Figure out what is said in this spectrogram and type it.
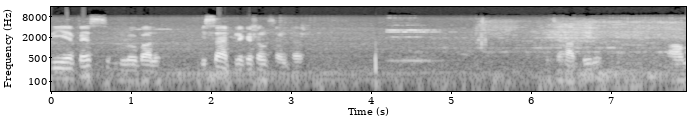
VFS global visa application centre Hatil আম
